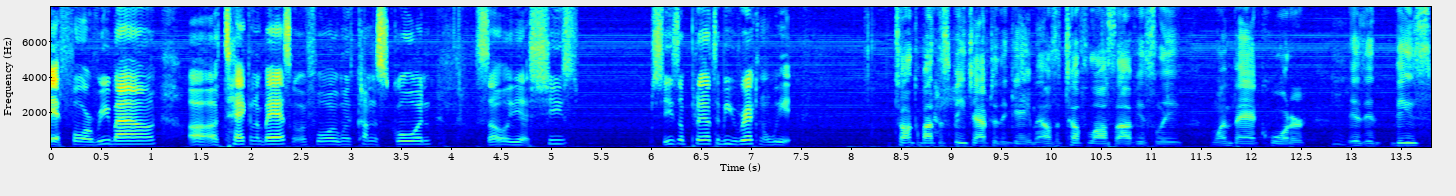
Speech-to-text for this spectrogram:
at for a rebound, uh, attacking the basket before when it comes to scoring. So yeah, she's she's a player to be reckoned with. Talk about the speech after the game. That was a tough loss, obviously. One bad quarter. Is it these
